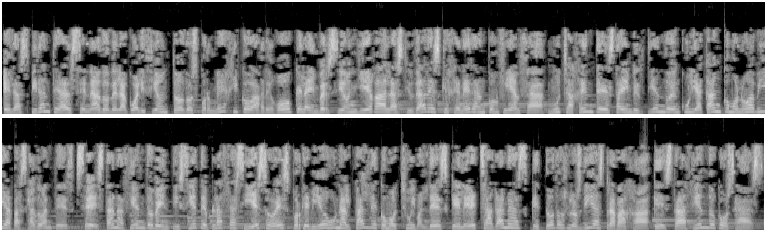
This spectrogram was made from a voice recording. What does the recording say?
El aspirante al Senado de la coalición Todos por México agregó que la inversión llega a las ciudades que generan confianza. Mucha gente está invirtiendo en Culiacán como no había pasado antes. Se están haciendo 27 plazas y eso es porque vio un alcalde como Chuy Valdés que le echa ganas, que todos los días trabaja, que está haciendo cosas.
